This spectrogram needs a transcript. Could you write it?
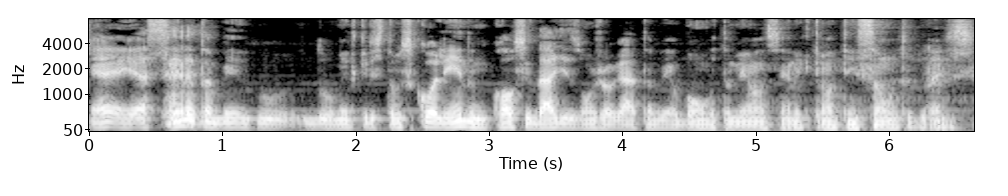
É, e a cena É. também do, do momento que eles estão escolhendo em qual cidade eles vão jogar também a bomba, também é uma cena que tem uma tensão muito grande. Assim.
